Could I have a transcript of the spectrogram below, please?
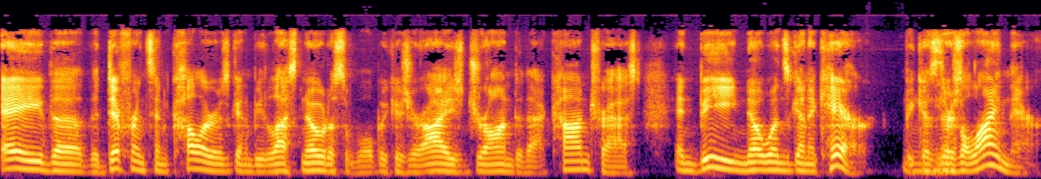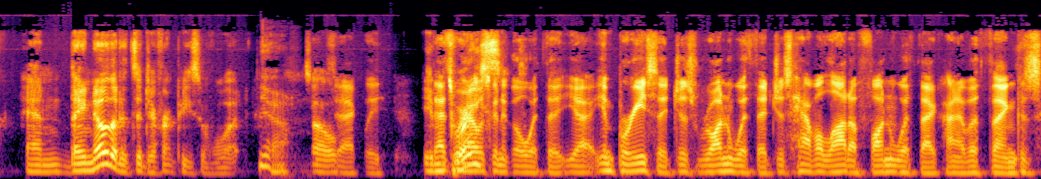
a the the difference in color is going to be less noticeable because your eye is drawn to that contrast. And b no one's going to care because mm-hmm. there's a line there and they know that it's a different piece of wood Yeah. so Exactly. That's where I was going to go with it. Yeah, embrace it. Just run with it. Just have a lot of fun with that kind of a thing. Because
